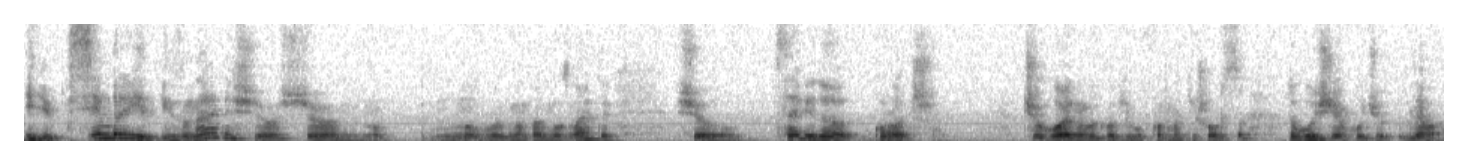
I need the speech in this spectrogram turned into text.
І всім привіт! І знаєте що? Що, ну, ну ви напевно знаєте, що це відео коротше. Чого я не виклав його в форматі шорса? Того, що я хочу для вас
